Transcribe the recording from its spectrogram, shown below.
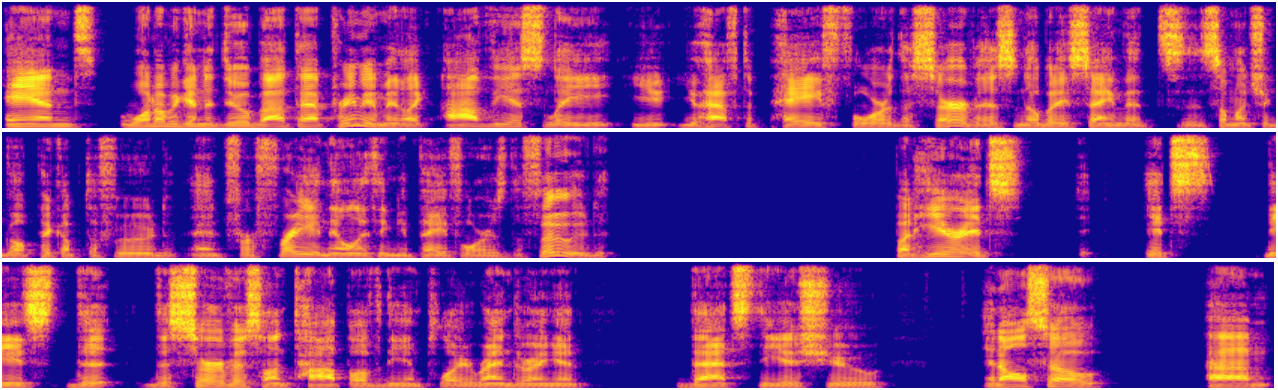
and what are we going to do about that premium? I mean, like, obviously, you, you have to pay for the service. Nobody's saying that someone should go pick up the food and for free, and the only thing you pay for is the food. But here, it's it's these the the service on top of the employee rendering it. That's the issue, and also um,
